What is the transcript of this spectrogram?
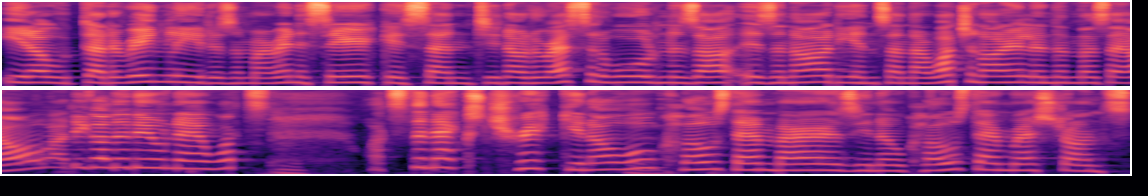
you know, they're the ringleaders and we're in a circus and, you know, the rest of the world is, a, is an audience and they're watching Ireland and they say, oh, what are you going to do now? What's Mm. What's the next trick? You know, oh, close them bars, you know, close them restaurants.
